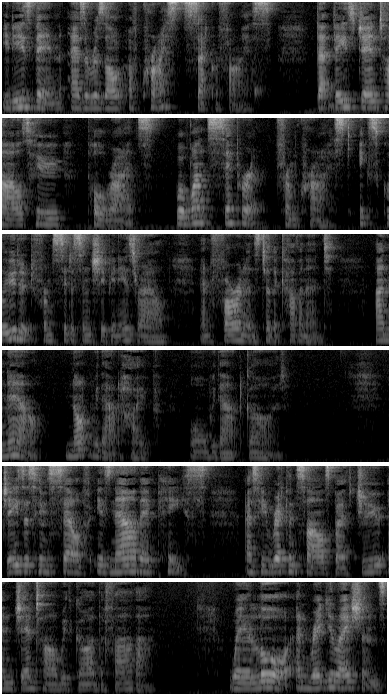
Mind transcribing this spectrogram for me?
It is then as a result of Christ's sacrifice that these Gentiles who, Paul writes, were once separate from Christ, excluded from citizenship in Israel, and foreigners to the covenant, are now not without hope or without God. Jesus himself is now their peace as he reconciles both Jew and Gentile with God the Father. Where law and regulations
